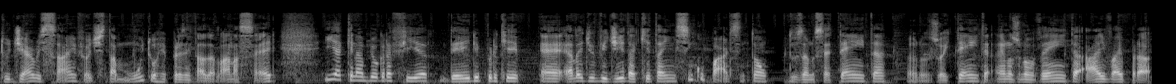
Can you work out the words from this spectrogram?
do Jerry Seinfeld está muito representada lá na série. E aqui na biografia dele, porque é, ela é dividida aqui, tá em cinco partes. Então, dos anos 70, anos 80, anos 90, aí vai para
